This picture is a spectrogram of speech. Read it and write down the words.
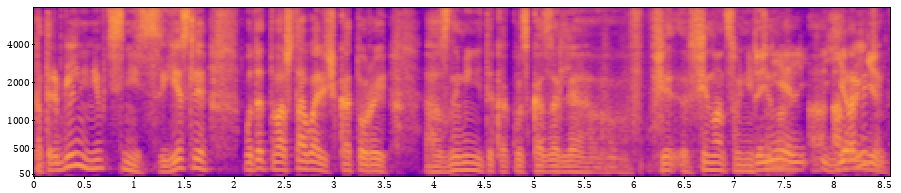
потребление нефти снизится. Если вот этот ваш товарищ, который а, знаменитый, как вы сказали, финансовый нефтяной Даниэль аналитик,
